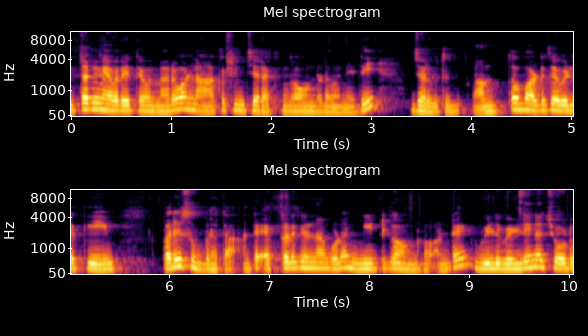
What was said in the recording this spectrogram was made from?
ఇతరులను ఎవరైతే ఉన్నారో వాళ్ళని ఆకర్షించే రకంగా ఉండడం అనేది జరుగుతుంది. దాంతో పాటుగా వీళ్ళకి పరిశుభ్రత అంటే ఎక్కడికి వెళ్ళినా కూడా నీట్గా ఉండడం అంటే వీళ్ళు వెళ్ళిన చోటు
